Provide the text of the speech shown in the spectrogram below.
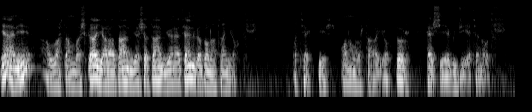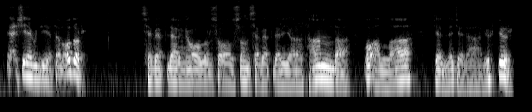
Yani Allah'tan başka yaradan, yaşatan, yöneten ve donatan yoktur. O tektir. Onun ortağı yoktur. Her şeye gücü yeten odur. Her şeye gücü yeten odur. Sebepler ne olursa olsun sebepleri yaratan da o Allah Celle Celaluh'tür.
